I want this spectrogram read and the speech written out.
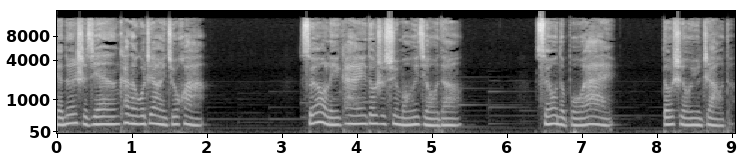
前段时间看到过这样一句话：所有离开都是蓄谋已久的，所有的不爱都是有预兆的。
